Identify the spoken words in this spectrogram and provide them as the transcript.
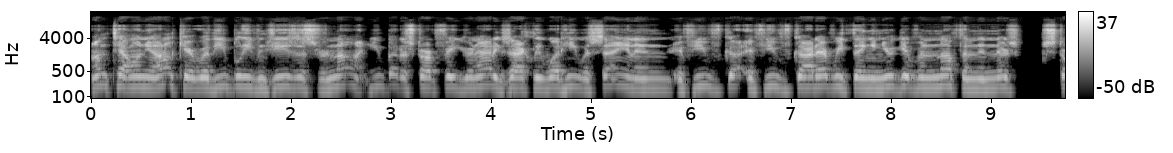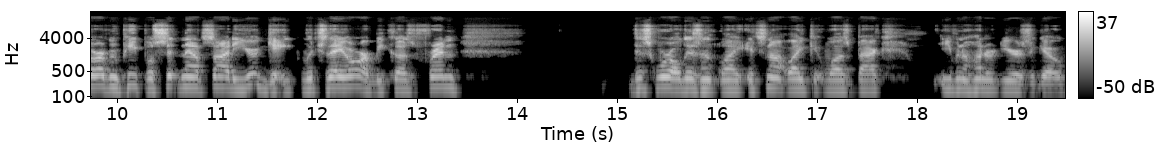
I'm telling you, I don't care whether you believe in Jesus or not. You better start figuring out exactly what he was saying. And if you've got if you've got everything and you're given nothing, and there's starving people sitting outside of your gate, which they are, because friend, this world isn't like it's not like it was back even a hundred years ago.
